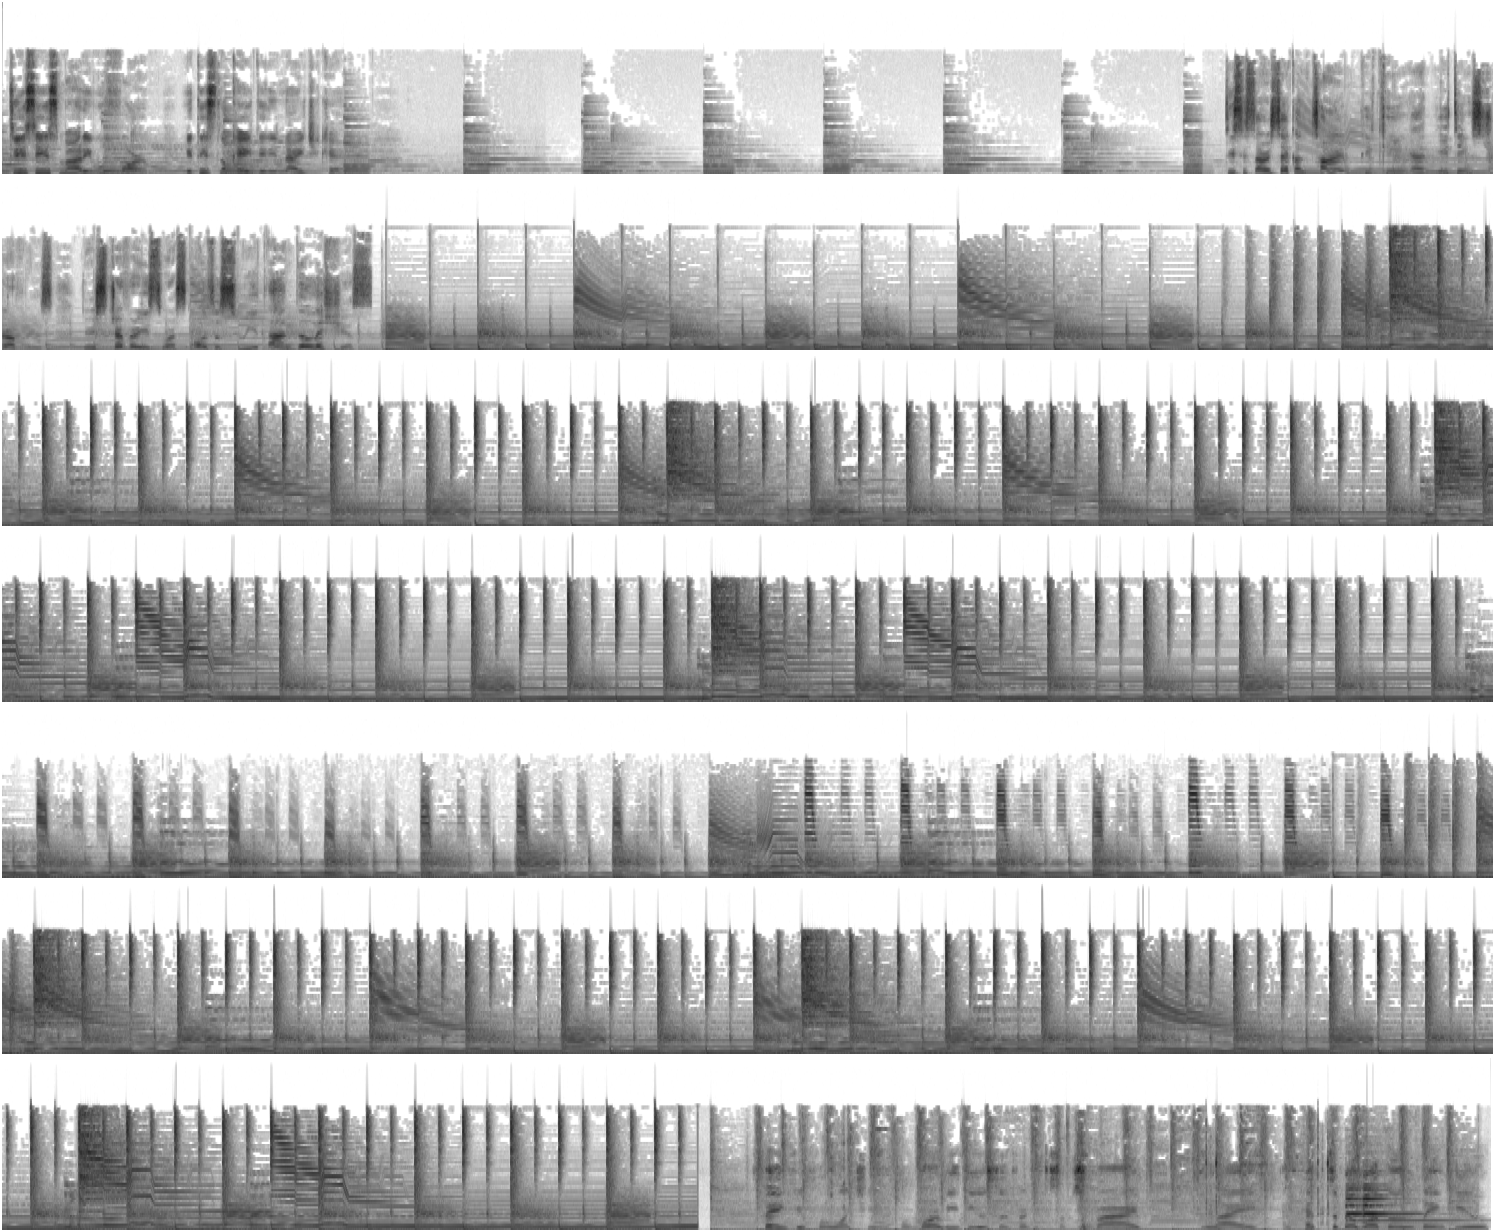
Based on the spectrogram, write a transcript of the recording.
This is Marimo Farm. It is located in Aichiken. This is our second time picking and eating strawberries. Their strawberries was also sweet and delicious. Watching. For more videos, don't forget to subscribe, like, and hit the bell button. Thank you.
